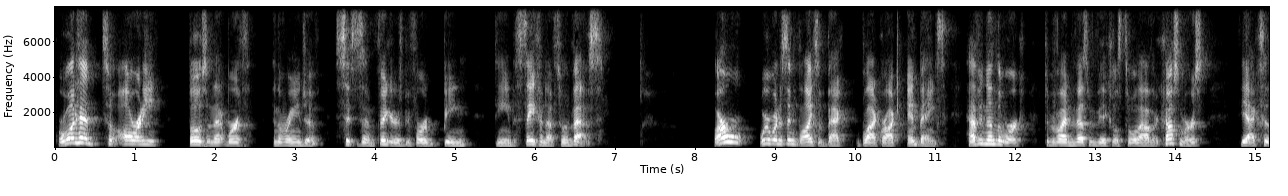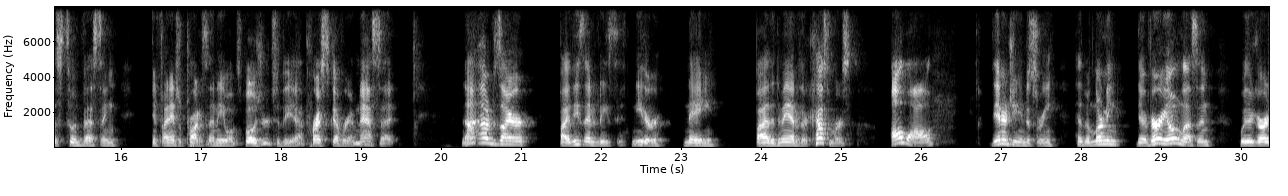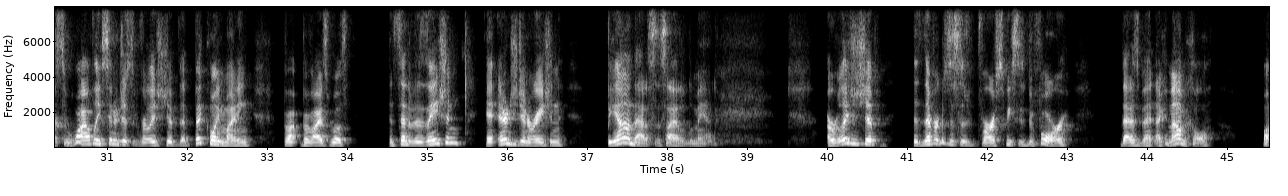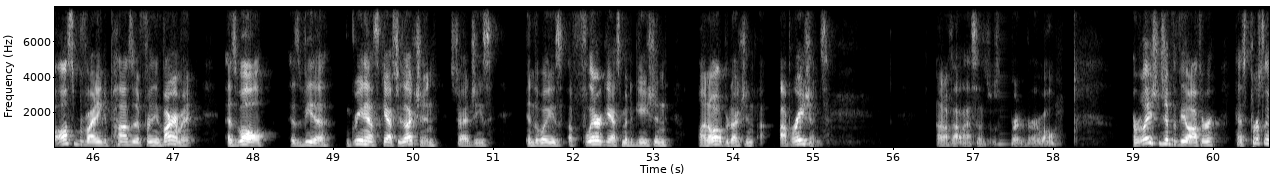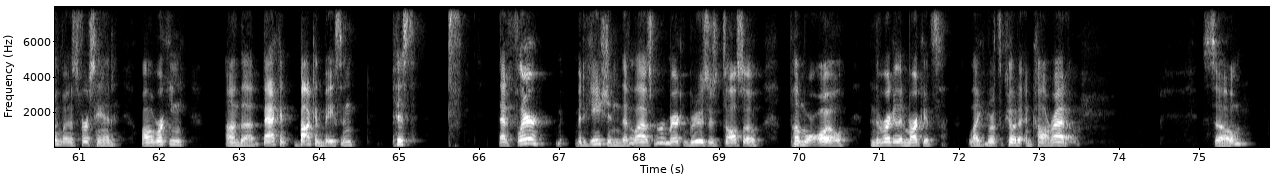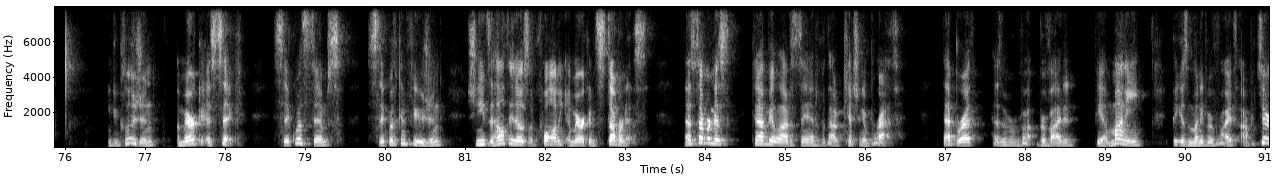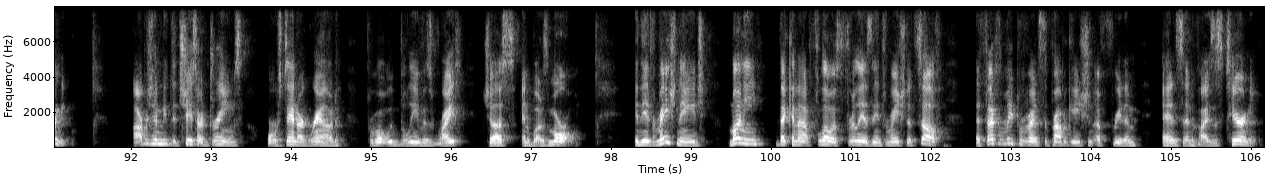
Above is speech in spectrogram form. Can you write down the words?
Where one had to already boast a net worth in the range of six to seven figures before being deemed safe enough to invest. While we're witnessing the likes of BlackRock and banks having done the work to provide investment vehicles to allow their customers the access to investing in financial products that enable exposure to the uh, price discovery of an asset, not out of desire by these entities, neither, nay, by the demand of their customers, all while the energy industry has been learning their very own lesson with regards to the wildly synergistic relationship that Bitcoin mining pro- provides both incentivization and energy generation beyond that a societal demand. A relationship that's never existed for our species before that has been economical, while also providing a positive for the environment as well as via greenhouse gas reduction strategies in the ways of flare gas mitigation on oil production operations. I don't know if that last sentence was worded very well. A relationship that the author has personally witnessed firsthand while working on the Bakken Basin, pissed that flare mitigation that allows for American producers to also pump more oil in the regulated markets like North Dakota and Colorado. So, in conclusion, America is sick. Sick with simps, sick with confusion. She needs a healthy dose of quality American stubbornness. That stubbornness cannot be allowed to stand without catching a breath. That breath has been prov- provided via money because money provides opportunity. Opportunity to chase our dreams or stand our ground for what we believe is right, just, and what is moral. In the information age, money that cannot flow as freely as the information itself effectively prevents the propagation of freedom and incentivizes tyranny.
